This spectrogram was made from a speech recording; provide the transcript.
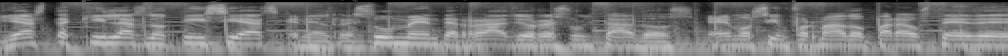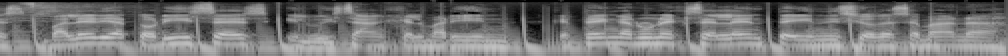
Y hasta aquí las noticias en el resumen de Radio Resultados. Hemos informado para ustedes Valeria Torices y Luis Ángel Marín. Que tengan un excelente inicio de semana.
